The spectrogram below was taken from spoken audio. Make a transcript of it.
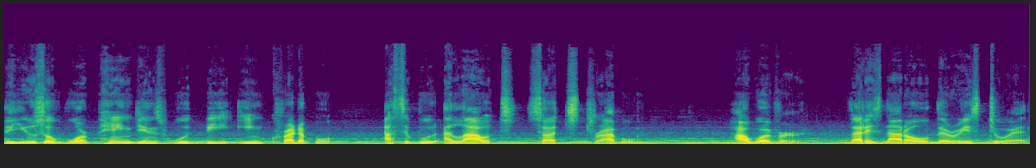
The use of warp engines would be incredible as it would allow such travel. However, that is not all there is to it.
